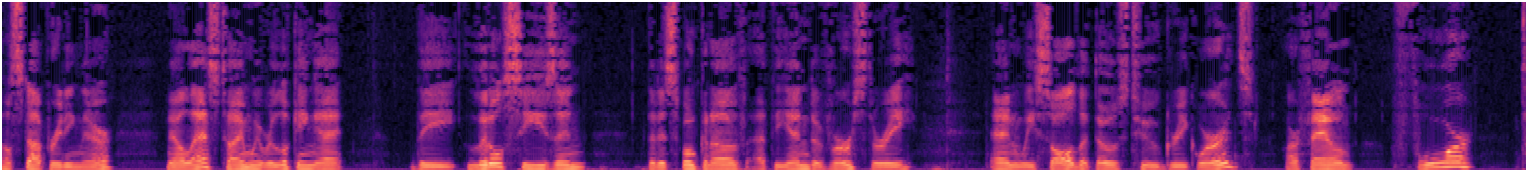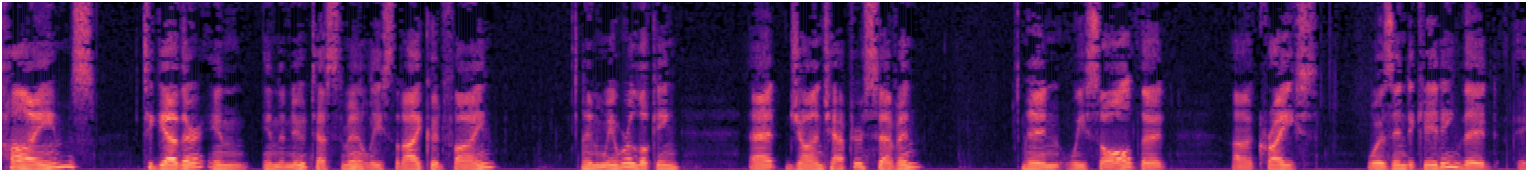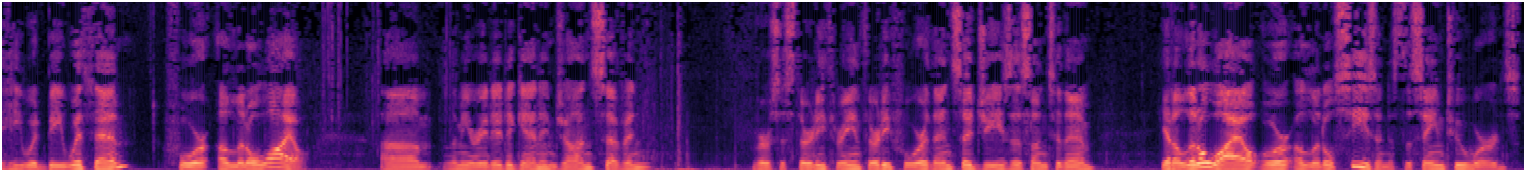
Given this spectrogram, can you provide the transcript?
I'll stop reading there. Now last time we were looking at the little season that is spoken of at the end of verse 3 and we saw that those two Greek words are found four times together in, in the New Testament, at least that I could find. And we were looking at John chapter 7 and we saw that uh, Christ was indicating that he would be with them for a little while. Um, let me read it again in John 7 verses 33 and 34. Then said Jesus unto them, Yet a little while or a little season, it's the same two words,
